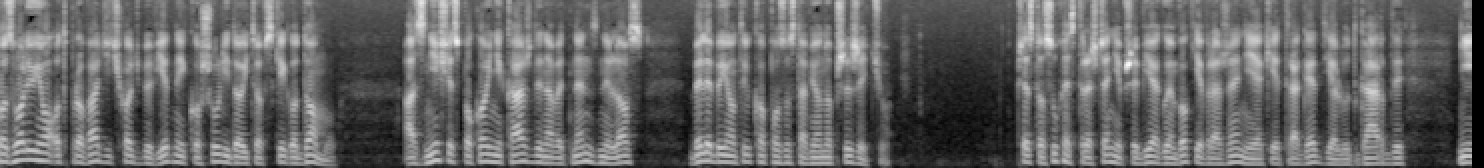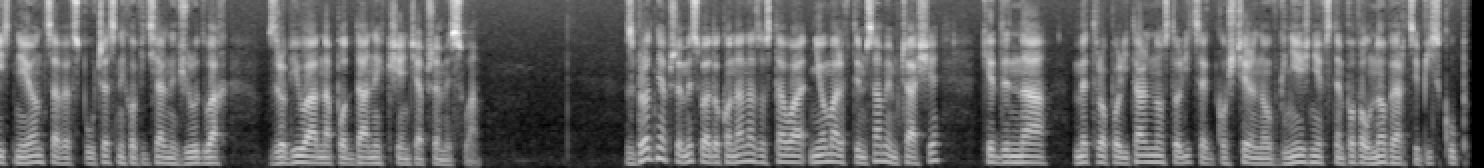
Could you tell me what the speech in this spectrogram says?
pozwolił ją odprowadzić choćby w jednej koszuli do ojcowskiego domu, a zniesie spokojnie każdy, nawet nędzny los, byleby ją tylko pozostawiono przy życiu. Przez to suche streszczenie przebija głębokie wrażenie, jakie tragedia Ludgardy, nieistniejąca we współczesnych oficjalnych źródłach, zrobiła na poddanych księcia Przemysła. Zbrodnia Przemysła dokonana została nieomal w tym samym czasie, kiedy na metropolitalną stolicę kościelną w Gnieźnie wstępował nowy arcybiskup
